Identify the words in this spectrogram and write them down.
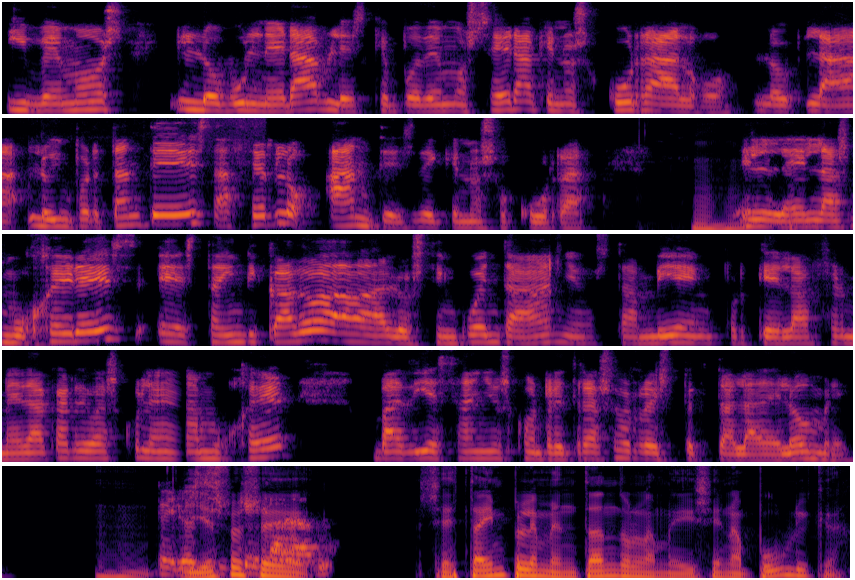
y vemos lo vulnerables que podemos ser a que nos ocurra algo. Lo, lo importante es hacerlo antes de que nos ocurra en, las mujeres está indicado a los 50 años también, porque la enfermedad cardiovascular en la mujer va 10 años con retraso respecto a la del hombre. Pero ¿Y eso se, está implementando en la medicina pública?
